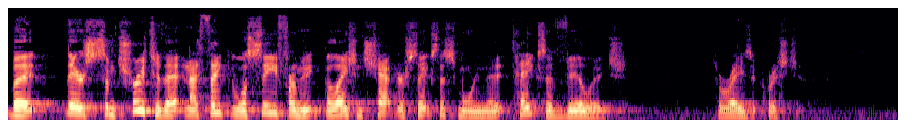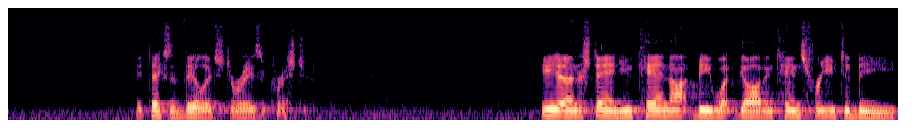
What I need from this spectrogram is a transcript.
But there's some truth to that, and I think we'll see from Galatians chapter 6 this morning that it takes a village to raise a Christian. It takes a village to raise a Christian. You need to understand you cannot be what God intends for you to be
